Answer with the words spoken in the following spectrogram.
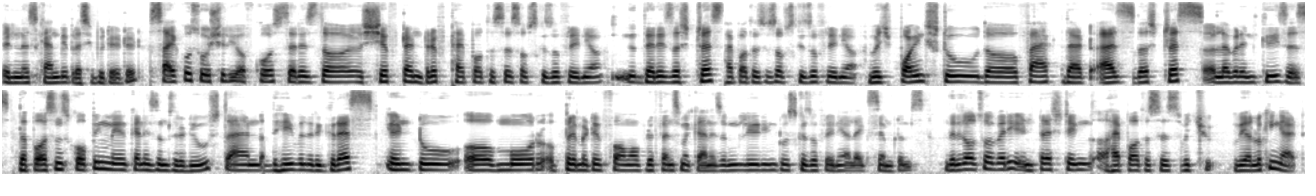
illness can be precipitated. Psychosocially of course there is the shift and drift hypothesis of schizophrenia. There is a stress hypothesis of schizophrenia, which points to the fact that as the stress uh, level increases, the person's coping mechanisms reduced and he will regress into a more primitive form of defense mechanism leading to schizophrenia like symptoms. There is also a very interesting uh, hypothesis which we are looking at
